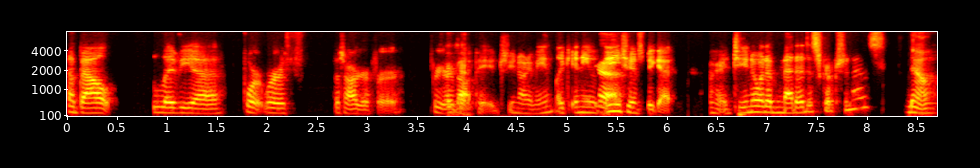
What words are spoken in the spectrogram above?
about Livia Fort Worth photographer for your Okay. about page. You know what I mean? Like any Yeah. any chance we get. Okay. Do you know what a meta description is? No.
